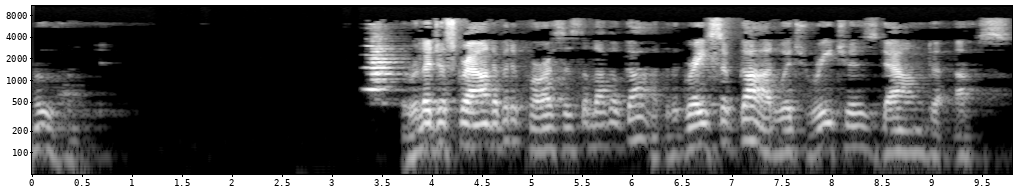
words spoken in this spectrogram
movement. The religious ground of it, of course, is the love of God, the grace of God which reaches down to us.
